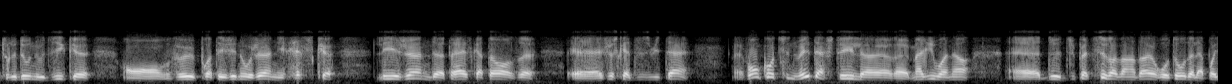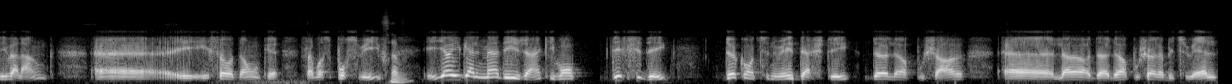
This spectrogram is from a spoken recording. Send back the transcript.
Trudeau nous dit que on veut protéger nos jeunes, il reste que les jeunes de 13, 14 euh, jusqu'à 18 ans euh, vont continuer d'acheter leur euh, marijuana euh, de- du petit revendeur autour de la polyvalente. Euh, et, et ça, donc, ça va se poursuivre. Va. Et il y a également des gens qui vont décider de continuer d'acheter de leur poucheur, euh, leur, de leur poucheur habituel,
